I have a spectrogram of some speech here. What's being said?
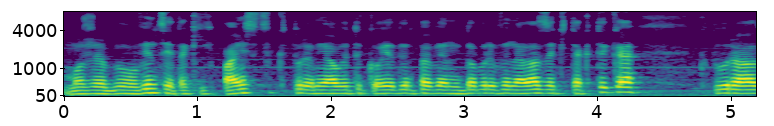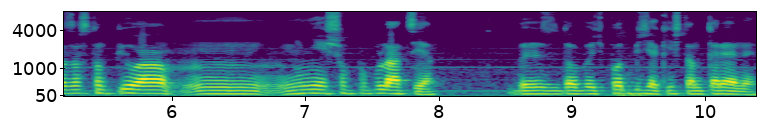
Może było więcej takich państw, które miały tylko jeden pewien dobry wynalazek i taktykę, która zastąpiła mm, mniejszą populację, by zdobyć, podbić jakieś tam tereny.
